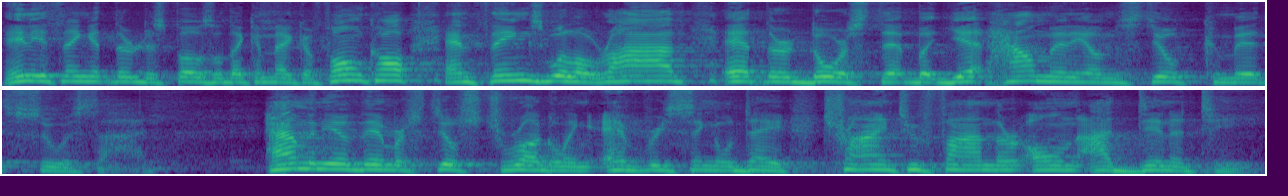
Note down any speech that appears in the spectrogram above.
anything at their disposal. They can make a phone call and things will arrive at their doorstep, but yet, how many of them still commit suicide? How many of them are still struggling every single day, trying to find their own identity?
